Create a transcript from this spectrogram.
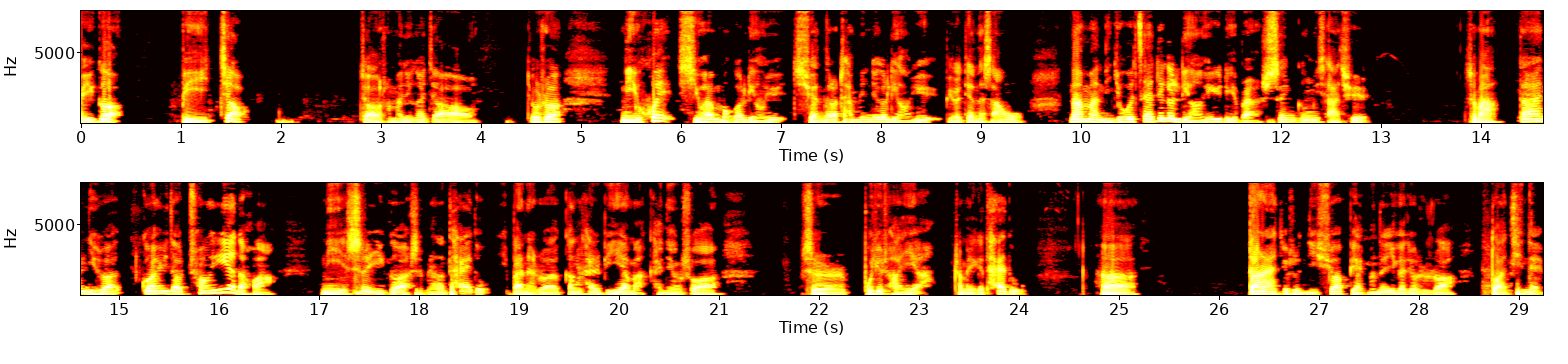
一个比较叫什么？应该叫，就是说。你会喜欢某个领域，选择了产品这个领域，比如电子商务，那么你就会在这个领域里边深耕下去，是吧？当然，你说关于到创业的话，你是一个什么样的态度？一般来说，刚开始毕业嘛，肯定说是不去创业啊，这么一个态度。呃，当然就是你需要表明的一个，就是说短期内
